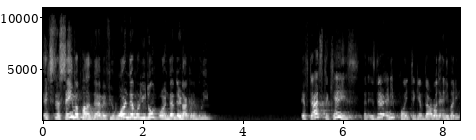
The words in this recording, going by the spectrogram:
It's the same upon them. If you warn them or you don't warn them, they're not going to believe. If that's the case, then is there any point to give da'wah to anybody?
